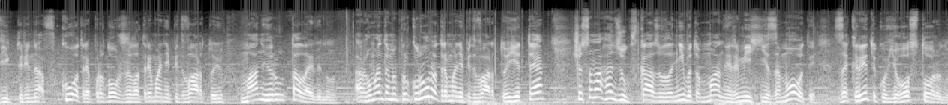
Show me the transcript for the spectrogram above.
Вікторівна вкотре продовжила тримання під вартою Мангеру та Левіну. Аргументами прокурора тримання під вартою є те, що сама Гандзюк вказувала, нібито Мангер міг її замовити за критику в його сторону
